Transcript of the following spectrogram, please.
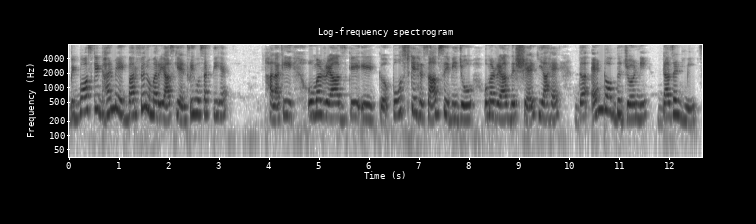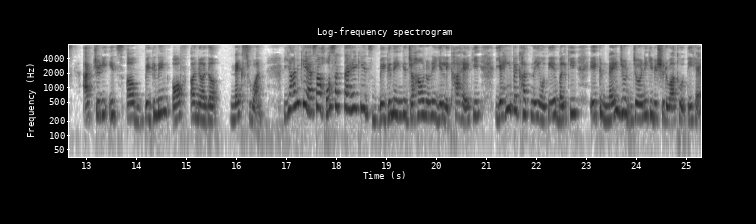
बिग बॉस के घर में एक बार फिर उमर रियाज की एंट्री हो सकती है। हालाँकि उमर रियाज के एक पोस्ट के हिसाब से भी जो उमर रियाज ने शेयर किया है the end of the journey doesn't means actually it's a beginning of another next one यानी कि ऐसा हो सकता है कि इट्स बिगनिंग जहाँ उन्होंने ये लिखा है कि यहीं पे ख़त्म नहीं होती है, बल्कि एक नई जर्नी की भी शुरुआत होती है।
